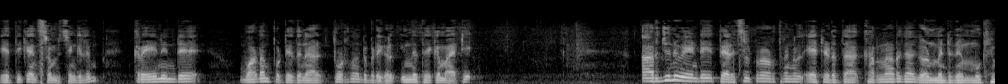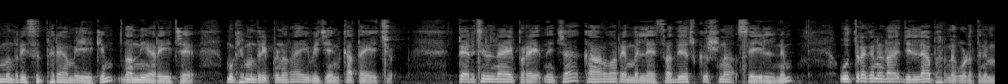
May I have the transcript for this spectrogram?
എത്തിക്കാൻ ശ്രമിച്ചെങ്കിലും ക്രെയിനിന്റെ വടം പൊട്ടിയതിനാൽ തുടർ നടപടികൾ ഇന്നത്തേക്ക് മാറ്റി. അർജുനുവേണ്ടി തെരച്ചിൽ പ്രവർത്തനങ്ങൾ ഏറ്റെടുത്ത കർണാടക ഗവൺമെന്റിനും മുഖ്യമന്ത്രി സിദ്ധരാമയ്യയ്ക്കും നന്ദി അറിയിച്ച് മുഖ്യമന്ത്രി പിണറായി വിജയൻ കത്തയച്ചു. തെരച്ചിലിനായി പ്രയത്നിച്ച കാർവാർ എംഎൽഎ സതീഷ് കൃഷ്ണ സെയിലിനും ഉത്തരകന്നഡ ജില്ലാ ഭരണകൂടത്തിനും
